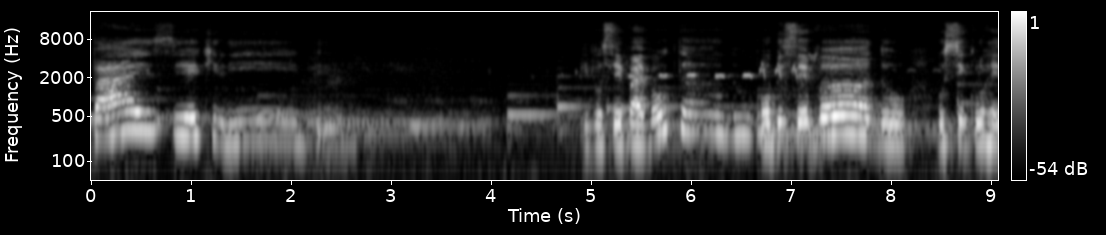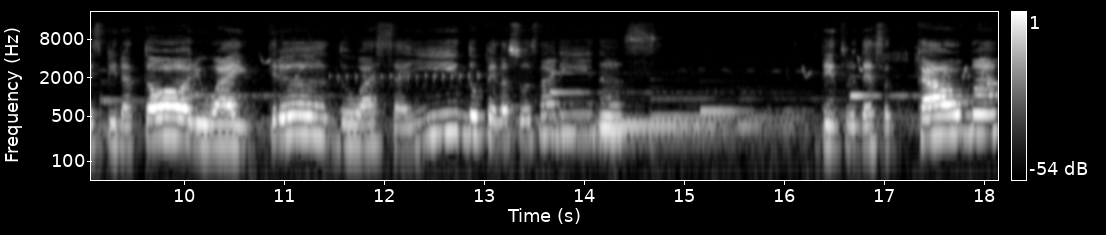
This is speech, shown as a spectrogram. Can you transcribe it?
paz e equilíbrio. E você vai voltando, observando o ciclo respiratório, o ar entrando, o ar saindo pelas suas narinas. Dentro dessa calma,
